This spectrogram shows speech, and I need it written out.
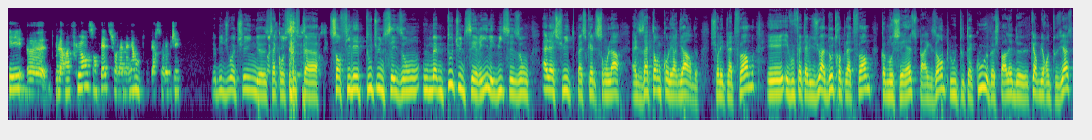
et de leur influence, en fait, sur la manière dont on perçoit l'objet. Le binge-watching, ça consiste à s'enfiler toute une saison ou même toute une série, les huit saisons à la suite parce qu'elles sont là, elles attendent qu'on les regarde sur les plateformes. Et, vous faites allusion à d'autres plateformes comme OCS par exemple, où tout à coup, eh ben, je parlais de Curb Your Enthusiasm,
